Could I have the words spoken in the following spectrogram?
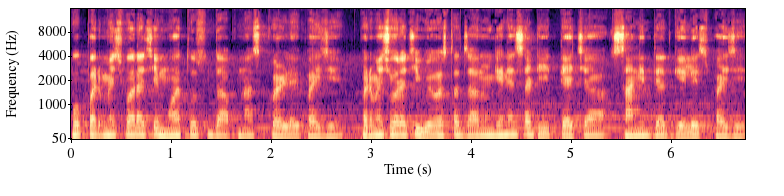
व परमेश्वराचे महत्त्वसुद्धा आपणास कळले पाहिजे. परमेश्वराची व्यवस्था जाणून घेण्यासाठी त्याच्या सानिध्यात गेलेच पाहिजे.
